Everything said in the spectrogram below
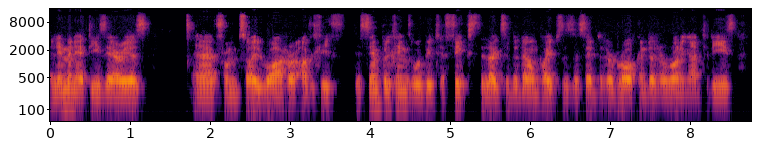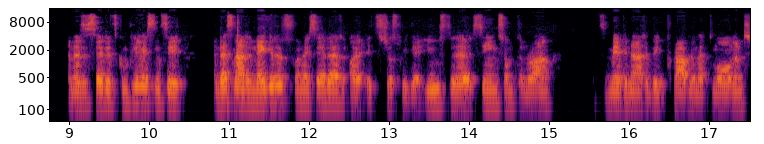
eliminate these areas uh, from soil water. Obviously, the simple things would be to fix the likes of the downpipes, as I said, that are broken, that are running onto these. And as I said, it's complacency. And that's not a negative when I say that. I, it's just we get used to seeing something wrong. It's maybe not a big problem at the moment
